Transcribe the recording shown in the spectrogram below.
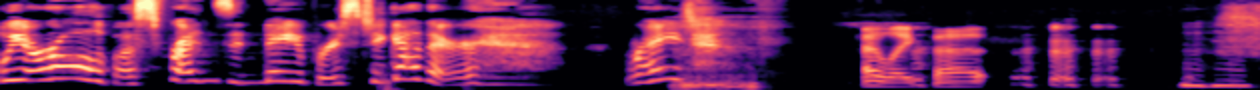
we are all of us friends and neighbors together. Right? I like that. Mm-hmm.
